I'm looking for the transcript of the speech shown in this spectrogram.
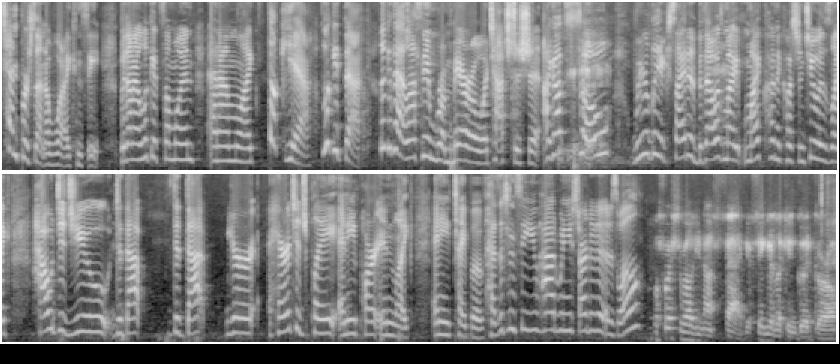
10% of what I can see. But then I look at someone and I'm like, fuck yeah, look at that. Look at that last name Romero attached to shit. I got so weirdly excited, but that was my my kind of question too is like how did you did that did that your heritage play any part in like any type of hesitancy you had when you started it as well? Well, first of all, you're not fat. Your finger looking good, girl.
